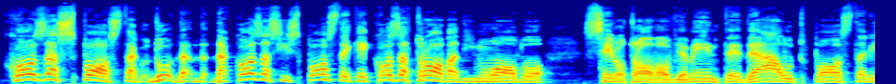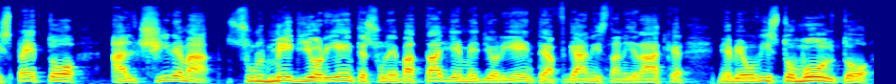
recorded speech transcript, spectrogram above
cosa sposta, da, da, cosa si sposta e che cosa trova di nuovo, se lo trova ovviamente, The Outpost rispetto al cinema sul Medio Oriente, sulle battaglie in Medio Oriente, Afghanistan, Iraq, ne abbiamo visto molto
